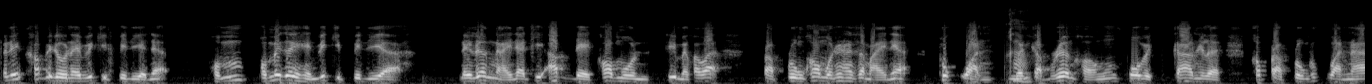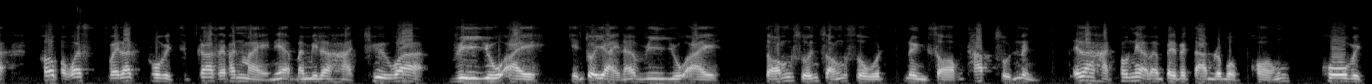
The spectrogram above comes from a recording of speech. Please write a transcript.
ทีนี้เข้าไปดูในวิกิพีเดียเนี่ย ผมผมไม่เคยเห็นวิกิพีเดีย ในเรื่องไหนเนี่ยที่อัปเดตข้อมูลที่หมายความว่า ปรับปรุงข้อมูลให้ทันสมัยเนี่ย ทุกวันค่ะเหมือนกับเรื่องของโควิด -19 นี่เลยเขาปรับปรุงทุกวันนะฮะเขาบอกว่าไวรัสโควิด -19 สายพันธุ์ใหม่เนี่ยมันมีรหัสชื่อว่า VUI เขียนตัวใหญ่นะ VUI 202012ทับ01ไอ้รหัสพวกเนี้ยมันเป็นไปตามระบบของ COVID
